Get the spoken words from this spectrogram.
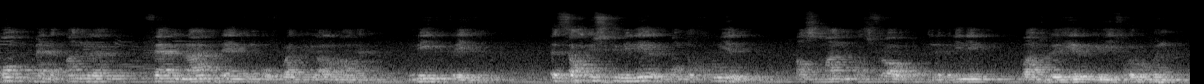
om met de anderen verder na te denken over wat u allemaal hebt meegekregen. Het zal u stimuleren om te groeien als man, als vrouw in de bediening waartoe de Heer u heeft geroepen.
